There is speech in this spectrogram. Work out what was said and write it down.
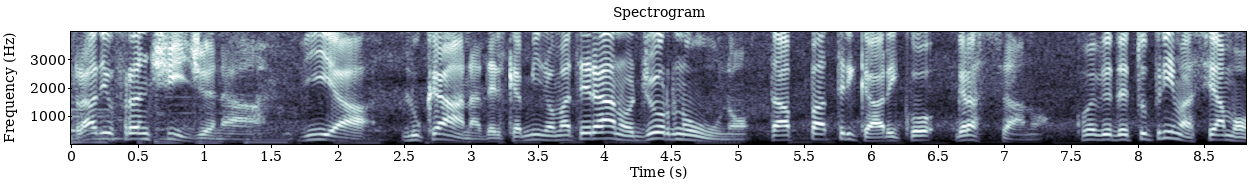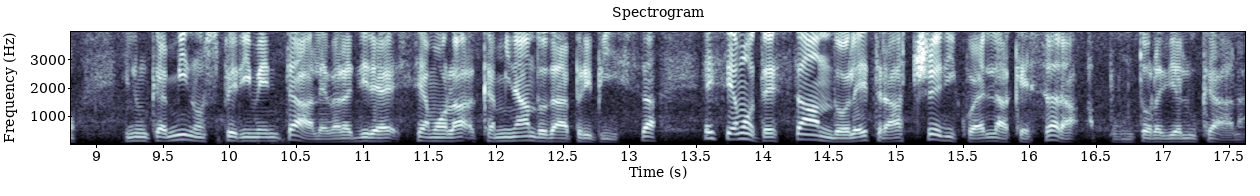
Radio Francigena, via Lucana del Cammino Materano, giorno 1, tappa Tricarico Grassano. Come vi ho detto prima siamo in un cammino sperimentale, vale a dire stiamo là, camminando da apripista e stiamo testando le tracce di quella che sarà appunto la via Lucana.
